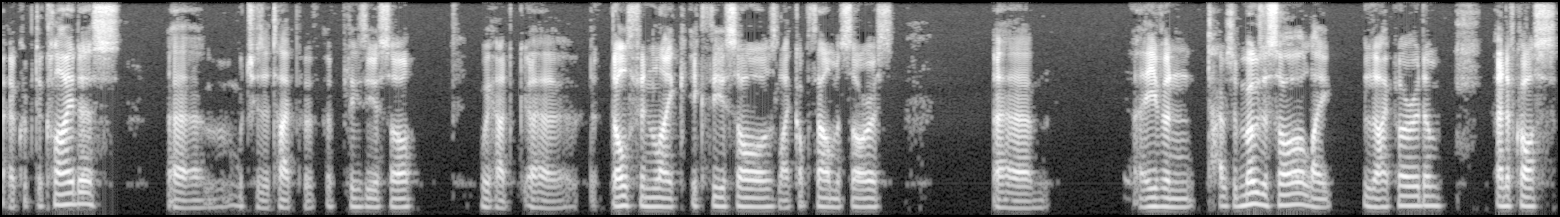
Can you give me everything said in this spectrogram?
uh, Cryptoclidus, um, which is a type of, of plesiosaur. We had uh, dolphin-like ichthyosaurs like Ophthalmosaurus, um, even types of mosasaur like Liopleurodon, and of course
